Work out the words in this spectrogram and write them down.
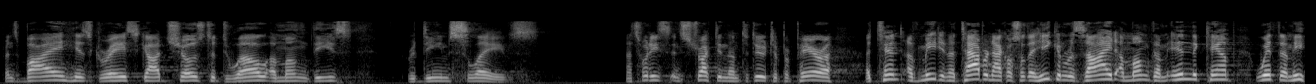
Friends, by His grace, God chose to dwell among these redeemed slaves. That's what he's instructing them to do, to prepare a, a, tent of meeting, a tabernacle, so that he can reside among them in the camp with them. He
